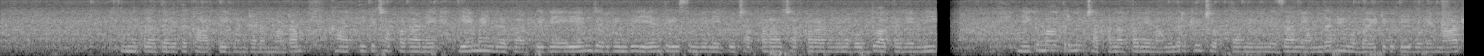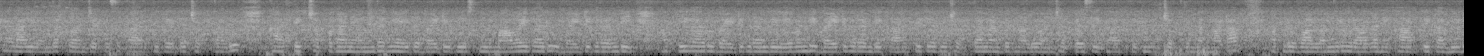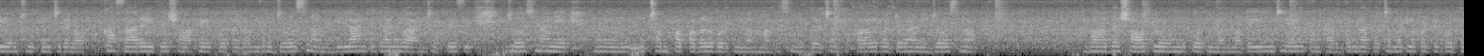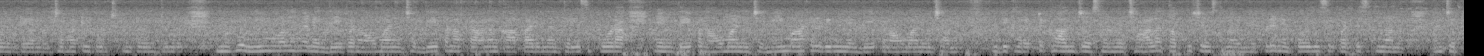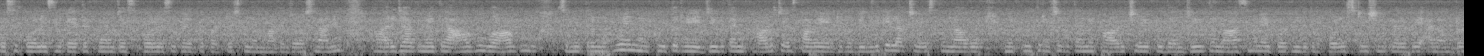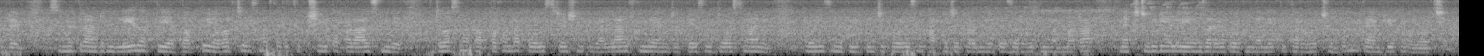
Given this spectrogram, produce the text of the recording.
సుమిత్రతో అయితే కార్తీక్ అంటాడనమాట కార్తీక్ చెప్పగానే ఏమైందిరా కార్తీక్? ఏం జరిగింది? ఏం తెలిసింది నీకు? చెప్పరా చెప్పరా నేను వద్దు అతని నీ నీకు మాత్రమే చెప్పనప్ప నేను అందరికీ చెప్తాను. ఈ నిజాన్ని అందరినీ నువ్వు బయటికి పిలువు. నేను మాట్లాడాలి అందరితో అని చెప్పేసి కార్తీక్ అయితే చెప్తాడు. కార్తీక్ చెప్పగానే అందరినీ అయితే బయటికి పిలుస్తుంది. మావయ్య గారు బయటికి రండి. అత్తయ్య గారు బయటికి రండి. ఏవండి? బయటికి రండి. కార్తీక్ ఏదో చెప్తానంటున్నాడు అని చెప్పేసి కార్తీక్ మీకు చెప్తుందనమాట అప్పుడు వాళ్ళందరూ రాగానే కార్తీక్ ఆ వీడియోని చూపించగానే ఒక్కసారి అయితే షాక్ అయిపోతారు. అందరూ జ్యోత్స్న ఇలాంటి దానివా అని చెప్పేసి జోస్నాని చంప పగలగొడుతుంది అనమాట సుమిత్ర చంప పగలగొట్టగానే జ్యోత్స్న బాగా షాక్లో ఉండిపోతుంది అనమాట ఏం చేయాలో తనకు అర్థం కాక చెమట్లు పట్టిపోతూ ఉంటాయి అన్న చెమట్లు తుడుచుకుంటూ ఉంటుంది. నువ్వు నీ మూలంగా నేను దీపను అవమానించాను. దీప నా ప్రాణం కాపాడిందని తెలిసి కూడా నేను దీపను అవమానించాను. నీ మాటలు విని నేను దీపను అవమానించాను. ఇది కరెక్ట్ కాదు చేస్తున్నాను నువ్వు చాలా తప్పు చేస్తున్నావు. ఇప్పుడే నేను పోలీసులు పట్టిస్తున్నాను అని చెప్పేసి పోలీసులకు అయితే ఫోన్ చేసి పోలీసులకు అయితే పట్టిస్తుంది అనమాట జోస్న అని పారిజాతం అయితే ఆగు ఆగు. సుమిత్ర నువ్వే నీ కూతురు నీ జీవితాన్ని పాడు చేస్తావా ఏంటి? నువ్వు ఎందుకు ఇలా చేస్తున్నావు? నీ కూతురు జీవితాన్ని పాడు చేయకు దాని జీవితం నాశనం అయిపోతుంది. ఇప్పుడు పోలీస్ స్టేషన్కి వెళ్తే అని అంటుంటే సుమిత్ర అంటుంది లేదత్తయ్య తప్పు ఎవరు చేసినా సరే శిక్ష అయితే పడాల్సిందే. జ్యోత్స్న తప్పకుండా పోలీస్ స్టేషన్కి వెళ్ళాల్సిందే అని చెప్పేసి జ్యోత్స్నాని పోలీసుని పిలిపించి పోలీసులకు అప్పచెప్పడం అయితే జరుగుతుందన్నమాట. నెక్స్ట్ వీడియోలో ఏం జరగబోతుంది అనేది తర్వాత చూద్దాం. Thank you for watching.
